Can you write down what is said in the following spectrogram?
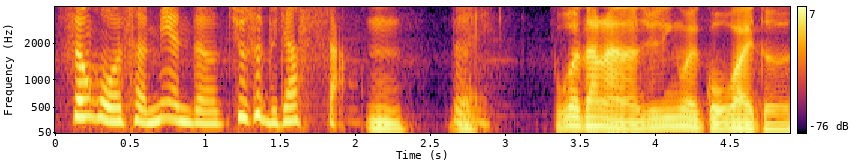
生活层面的，就是比较少。嗯，对。不过当然了，就是因为国外的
